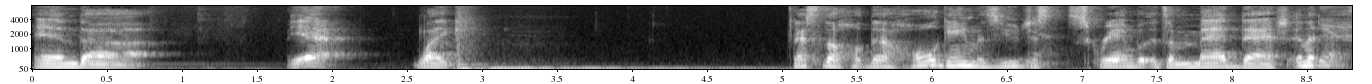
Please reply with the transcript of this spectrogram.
and uh, yeah, like that's the whole the whole game is you just scramble. It's a mad dash, and Yes.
